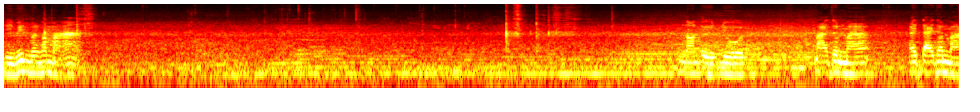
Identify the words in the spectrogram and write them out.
ชีวิตมันก็หมา นอนอืดอยู่ใต้ต้นไม้ไอ้ใจต้นไม้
